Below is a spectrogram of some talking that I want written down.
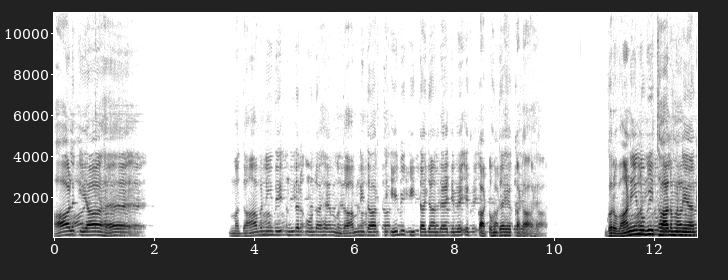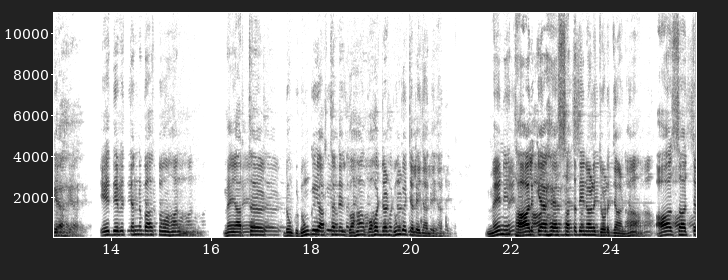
ਥਾਲ ਕਿਆ ਹੈ? ਮਦਾਮਨੀ ਦੇ ਅੰਦਰ ਆਉਂਦਾ ਹੈ ਮਦਾਮਨੀ ਦਾ ਅਰਥ ਇਹ ਵੀ ਕੀਤਾ ਜਾਂਦਾ ਹੈ, ਜਿਵੇਂ ਇੱਕ ਘਟ ਹੁੰਦਾ ਹੈ ਘੜਾ ਹੈ। ਗੁਰਬਾਣੀ ਨੂੰ ਵੀ ਥਾਲ ਮੰਨਿਆ ਗਿਆ ਹੈ। ਇਹਦੇ ਵਿੱਚ ਤਿੰਨ ਵਸਤੂਆਂ ਹਨ। ਮੈਂ ਅਰਥ ਡੂੰਘ ਡੂੰਘੇ ਅਰਥ ਨੇ ਗਾਹਾਂ ਬਹੁਤ ਡਰ ਡੂੰਘੇ ਚਲੇ ਜਾਂਦੇ ਹਨ। ਮੈਨੇ ਥਾਲ ਕਿਹਾ ਹੈ, ਸਤ ਦੇ ਨਾਲ ਜੁੜ ਜਾਣਾ। ਆ ਸੱਚ,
